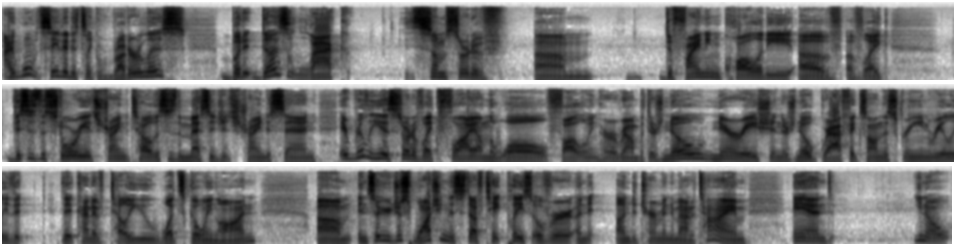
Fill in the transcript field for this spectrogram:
I won't say that it's like rudderless, but it does lack some sort of um, defining quality of of like this is the story it's trying to tell this is the message it's trying to send. It really is sort of like fly on the wall following her around but there's no narration there's no graphics on the screen really that that kind of tell you what's going on. Um, and so you're just watching this stuff take place over an undetermined amount of time and you know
